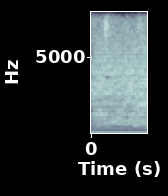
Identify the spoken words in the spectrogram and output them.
Noise.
